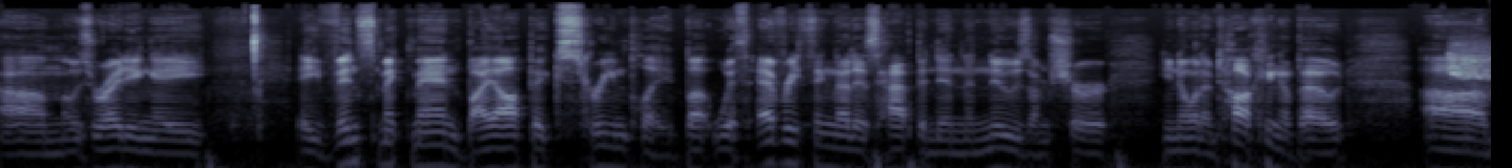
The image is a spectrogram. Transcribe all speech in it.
Um, I was writing a a Vince McMahon biopic screenplay, but with everything that has happened in the news, I'm sure you know what I'm talking about. Um,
